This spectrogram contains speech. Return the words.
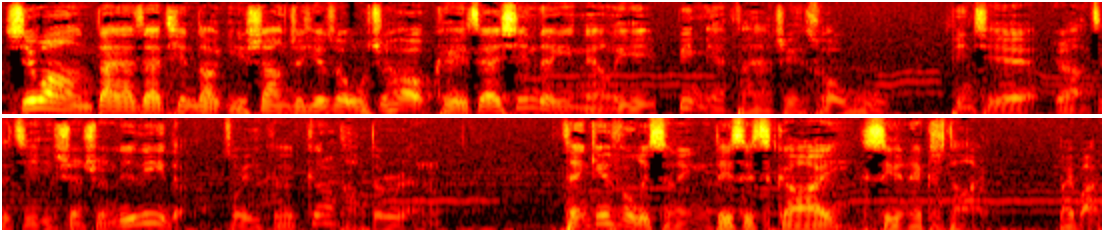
希望大家在听到以上这些错误之后，可以在新的一年里避免犯下这些错误，并且让自己顺顺利利的做一个更好的人。 Thank you for listening. This is Guy. See you next time. Bye bye.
